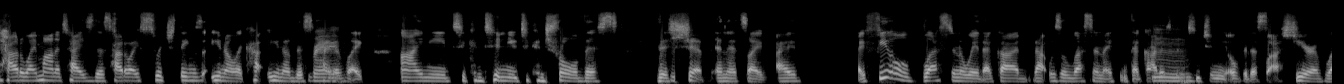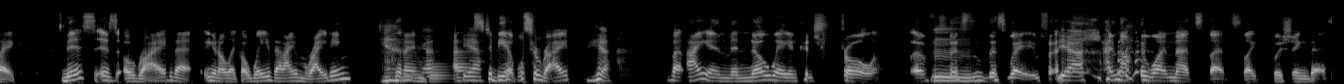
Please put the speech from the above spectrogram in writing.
how do i monetize this how do i switch things you know like how, you know this right. kind of like i need to continue to control this this ship and it's like i I feel blessed in a way that God, that was a lesson I think that God mm. has been mm. teaching me over this last year of like, this is a ride that, you know, like a wave that I'm riding, that I'm yeah, blessed yeah. to be able to ride. Yeah. But I am in no way in control of mm. this this wave. Yeah. I'm not the one that's that's like pushing this.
